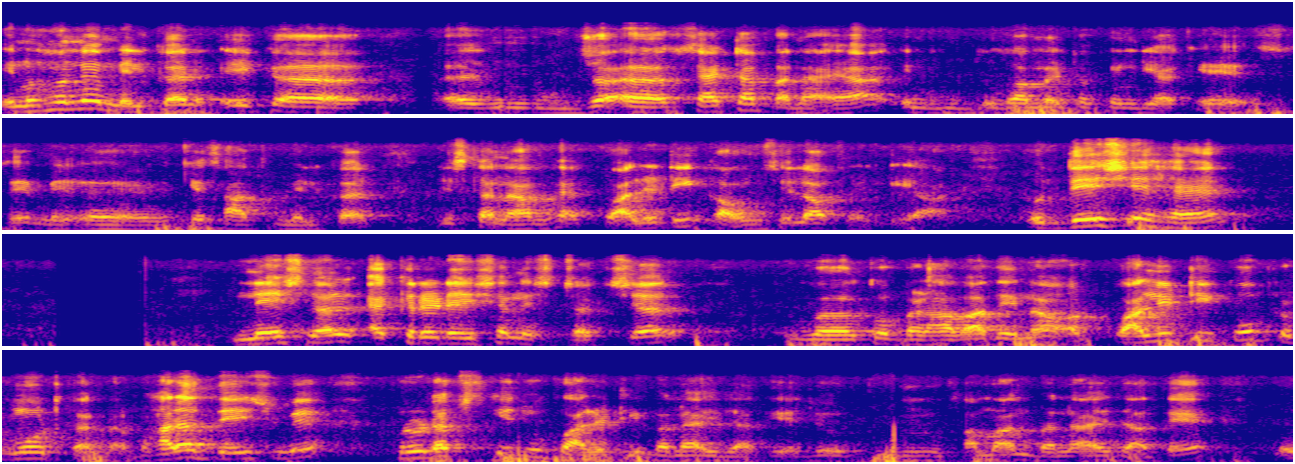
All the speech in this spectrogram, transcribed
इन्होंने मिलकर एक सेटअप बनाया गवर्नमेंट ऑफ़ इंडिया के से के साथ मिलकर। जिसका नाम है क्वालिटी काउंसिल ऑफ़ इंडिया उद्देश्य है नेशनल एक्रेडेशन स्ट्रक्चर को बढ़ावा देना और क्वालिटी को प्रमोट करना। भारत देश में प्रोडक्ट्स की जो क्वालिटी बनाई जाती है, जो सामान बनाए जाते हैं, वो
